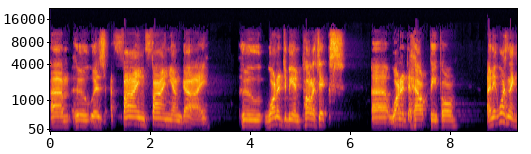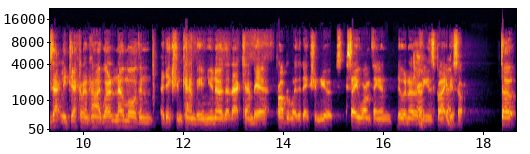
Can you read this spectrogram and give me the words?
um, who was a fine, fine young guy who wanted to be in politics, uh, wanted to help people. And it wasn't exactly Jekyll and Hyde. Well, no more than addiction can be. And you know that that can be a problem with addiction. You say one thing and do another sure. thing in spite of yourself. So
